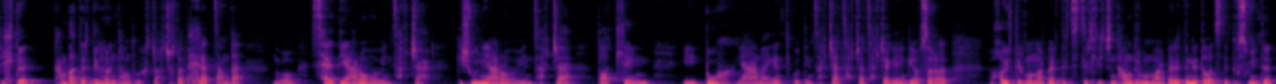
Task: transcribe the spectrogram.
Тэгвэл гамбаа дээр тэр 25 төгрөг чи очихдоо дахиад замдаа нөгөө сайдын 10%-ийн завчаа, гişүүний 10%-ийн завчаа, доотлын бүх яам агентлагуудын цавчаа цавчаа цавчаа гэх ингээ явсаар хагаад 2 тэрбумаар барьдаг цэцэрлэгийг чинь 5 тэрбумаар бариад байна гэдэг зү төсвийн те.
